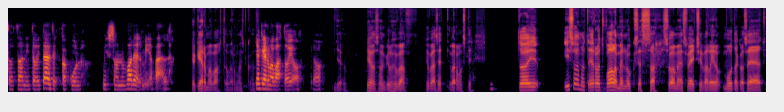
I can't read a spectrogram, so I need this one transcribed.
tota, niin toi täytekakun, missä on vadelmia päällä. Ja kermavahto varmaan sitten. Ja kermavahto, joo. joo. Joo. Joo, se on kyllä hyvä, hyvä setti varmasti. Toi isoimmat erot valmennuksessa Suomen ja Sveitsin välillä muuta kuin se, että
